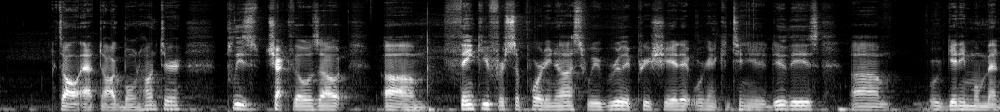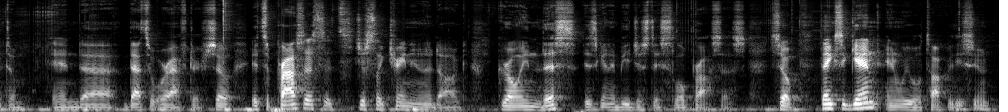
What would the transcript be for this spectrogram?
it's all at Dogbone Hunter. Please check those out. Um, thank you for supporting us. We really appreciate it. We're going to continue to do these. Um, we're getting momentum and uh, that's what we're after. So it's a process. It's just like training a dog. Growing this is going to be just a slow process. So thanks again, and we will talk with you soon.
